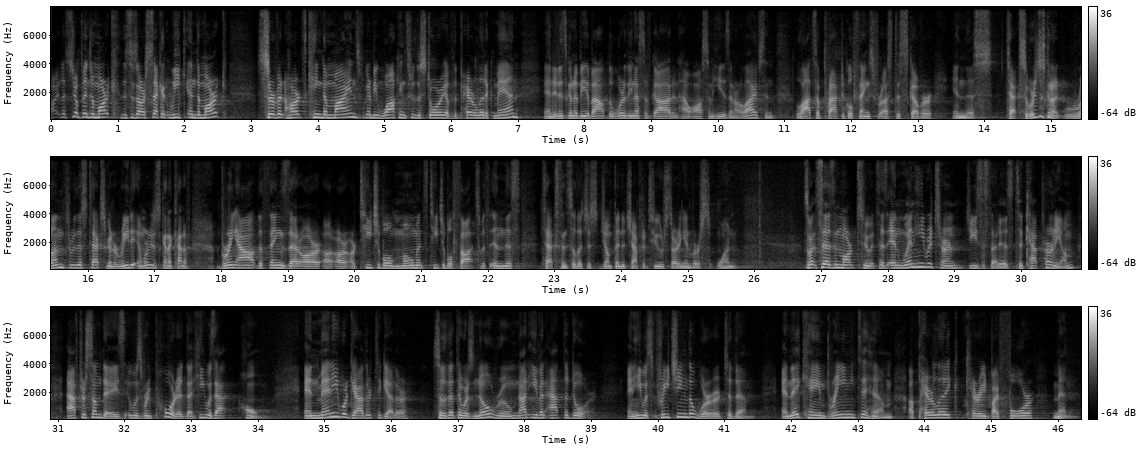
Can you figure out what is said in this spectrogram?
All right, let's jump into Mark. This is our second week into Mark. Servant Hearts, Kingdom Minds. We're going to be walking through the story of the paralytic man, and it is going to be about the worthiness of God and how awesome He is in our lives, and lots of practical things for us to discover in this text. So we're just going to run through this text. We're going to read it, and we're just going to kind of bring out the things that are, are, are teachable moments, teachable thoughts within this text. And so let's just jump into chapter 2, starting in verse 1. So it says in Mark 2, it says, And when he returned, Jesus that is, to Capernaum, after some days, it was reported that he was at home. And many were gathered together, so that there was no room, not even at the door. And he was preaching the word to them. And they came bringing to him a paralytic carried by four men.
